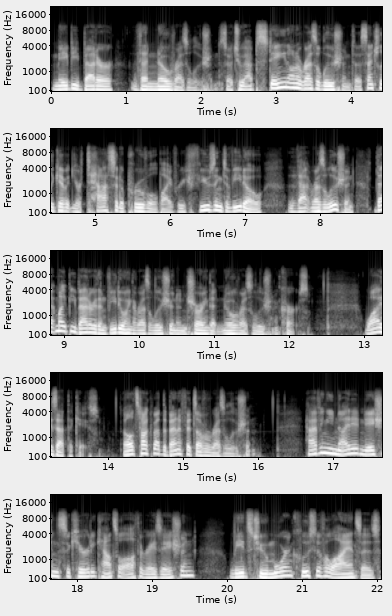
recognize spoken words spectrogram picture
may be better than no resolution. So to abstain on a resolution, to essentially give it your tacit approval by refusing to veto that resolution, that might be better than vetoing the resolution and ensuring that no resolution occurs. Why is that the case? Well, let's talk about the benefits of a resolution. Having United Nations Security Council authorization leads to more inclusive alliances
